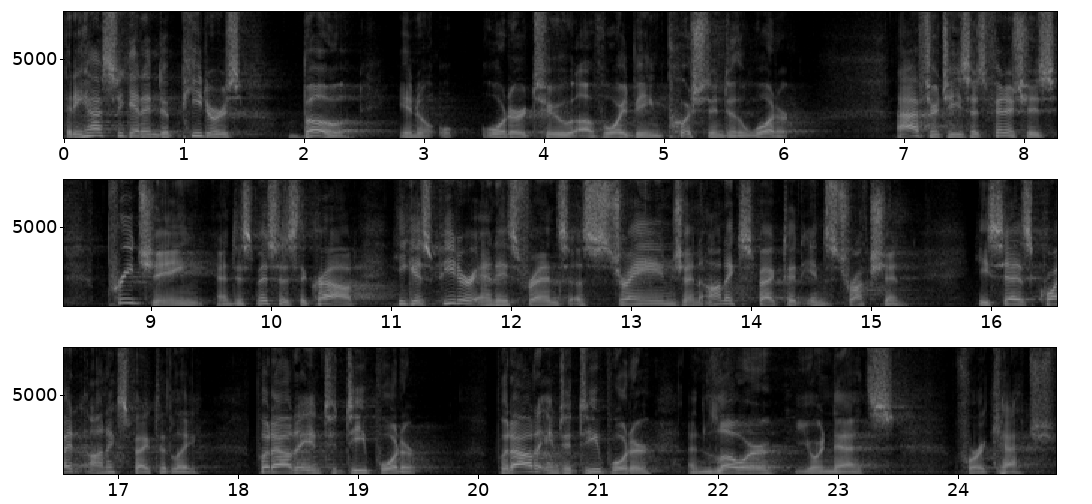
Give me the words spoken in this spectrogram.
that he has to get into Peter's boat in order to avoid being pushed into the water. After Jesus finishes preaching and dismisses the crowd, he gives Peter and his friends a strange and unexpected instruction. He says, quite unexpectedly, put out into deep water. Put out into deep water and lower your nets for a catch.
